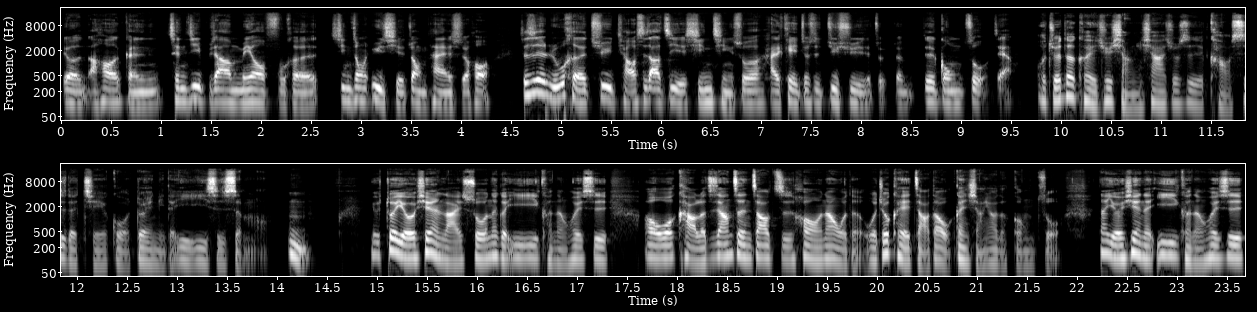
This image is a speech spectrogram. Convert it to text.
又然后可能成绩比较没有符合心中预期的状态的时候，就是如何去调试到自己的心情，说还可以就是继续准准就是工作这样。我觉得可以去想一下，就是考试的结果对你的意义是什么？嗯，因为对有一些人来说，那个意义可能会是哦，我考了这张证照之后，那我的我就可以找到我更想要的工作。那有一些人的意义可能会是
